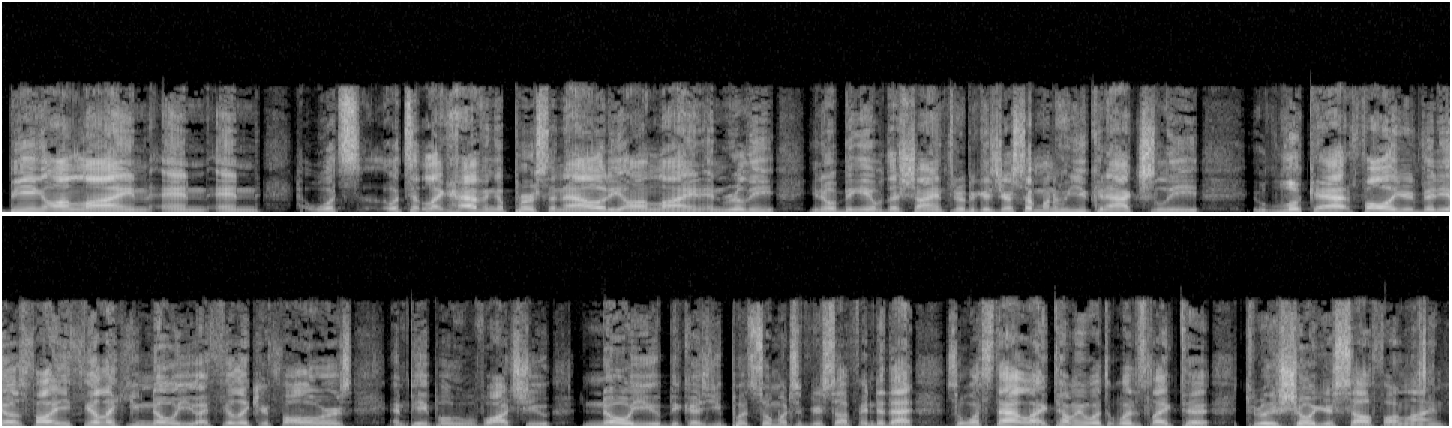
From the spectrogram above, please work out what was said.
being online and and what's what's it like having a personality online and really you know being able to shine through because you're someone who you can actually look at, follow your videos, follow. You feel like you know you. I feel like your followers and people who watch you know you because you put so much of yourself into that. So what's that like? Tell me what what it's like to to really show yourself online.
